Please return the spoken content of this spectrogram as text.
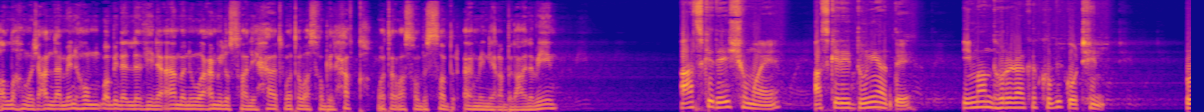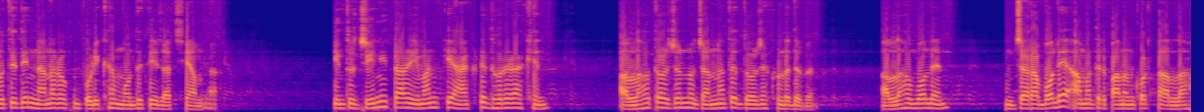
اللهم اجعلنا منهم ومن الذين آمنوا وعملوا الصالحات وتواصوا بالحق وتواصوا بالصبر آمين يا رب العالمين আজকের এই সময়ে আজকের এই দুনিয়াতে ইমান ধরে রাখা খুবই কঠিন প্রতিদিন নানা রকম পরীক্ষার মধ্যে দিয়ে যাচ্ছি আমরা কিন্তু যিনি তার ইমানকে আঁকড়ে ধরে রাখেন আল্লাহ তার জন্য জান্নাতের দরজা খুলে দেবেন আল্লাহ বলেন, যারা বলে আমাদের পালনকর্তা আল্লাহ,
